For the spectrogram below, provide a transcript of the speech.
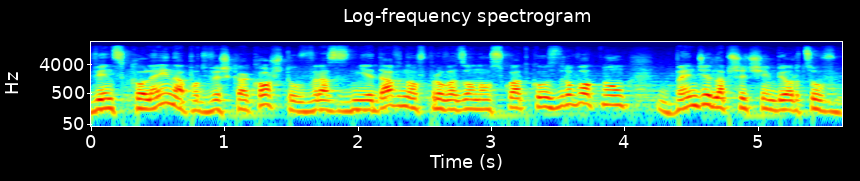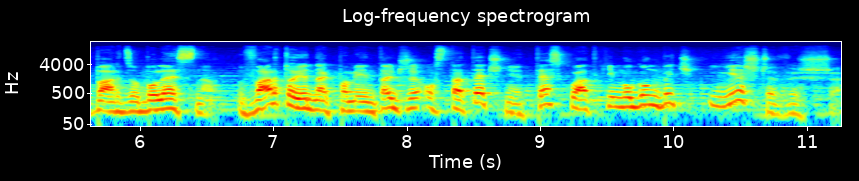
więc kolejna podwyżka kosztów wraz z niedawno wprowadzoną składką zdrowotną będzie dla przedsiębiorców bardzo bolesna. Warto jednak pamiętać, że ostatecznie te składki mogą być jeszcze wyższe.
